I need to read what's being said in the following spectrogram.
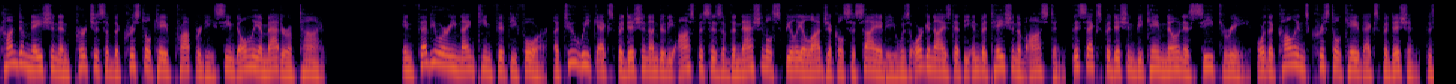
Condemnation and purchase of the Crystal Cave property seemed only a matter of time. In February 1954, a two-week expedition under the auspices of the National Speleological Society was organized at the invitation of Austin. This expedition became known as C3, or the Collins Crystal Cave Expedition. The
